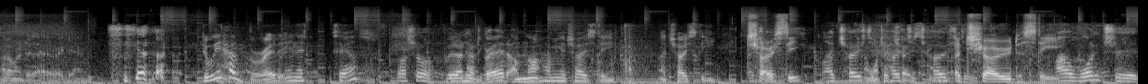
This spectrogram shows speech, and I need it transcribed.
I don't want to do that ever again. do we have bread in this house? Not sure. We don't have together. bread. I'm not having a toasty. A toasty. Chosty? I chose I to want a toast a toasty. A toasty. chodesty. I want to.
